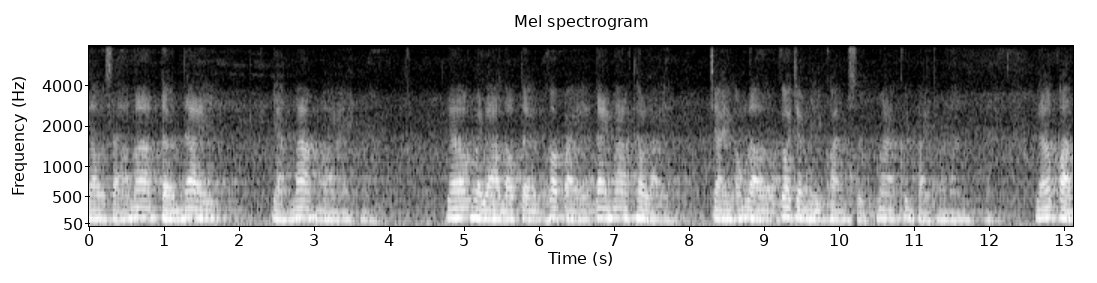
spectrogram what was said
เราสามารถเติมได้อย่างมากมาย แล้วเวลาเราเติมเข้าไปได้มากเท่าไหร่ ใจของเราก็จะมีความสุขมากขึ้นไปเท่านั้น แล้วความ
